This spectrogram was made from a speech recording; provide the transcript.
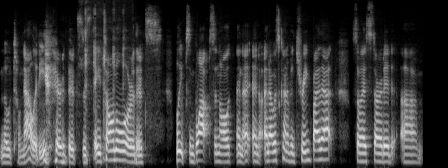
no tonality, or that's just atonal, or that's bleeps and blops and all. And I, and and I was kind of intrigued by that, so I started um,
